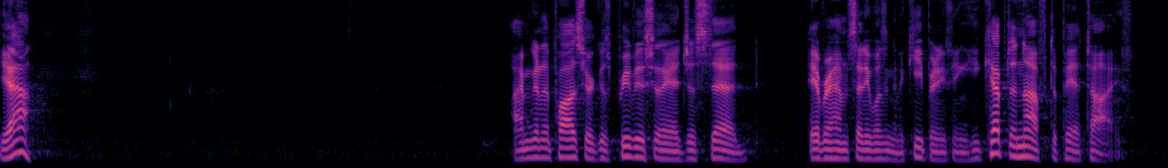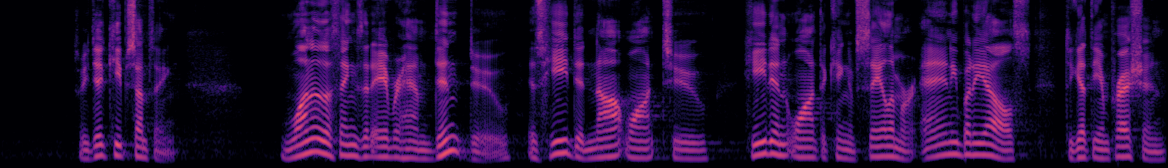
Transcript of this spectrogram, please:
Yeah, I'm going to pause here because previously I just said Abraham said he wasn't going to keep anything. He kept enough to pay a tithe. So he did keep something. One of the things that Abraham didn't do is he did not want to, he didn't want the king of Salem or anybody else to get the impression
